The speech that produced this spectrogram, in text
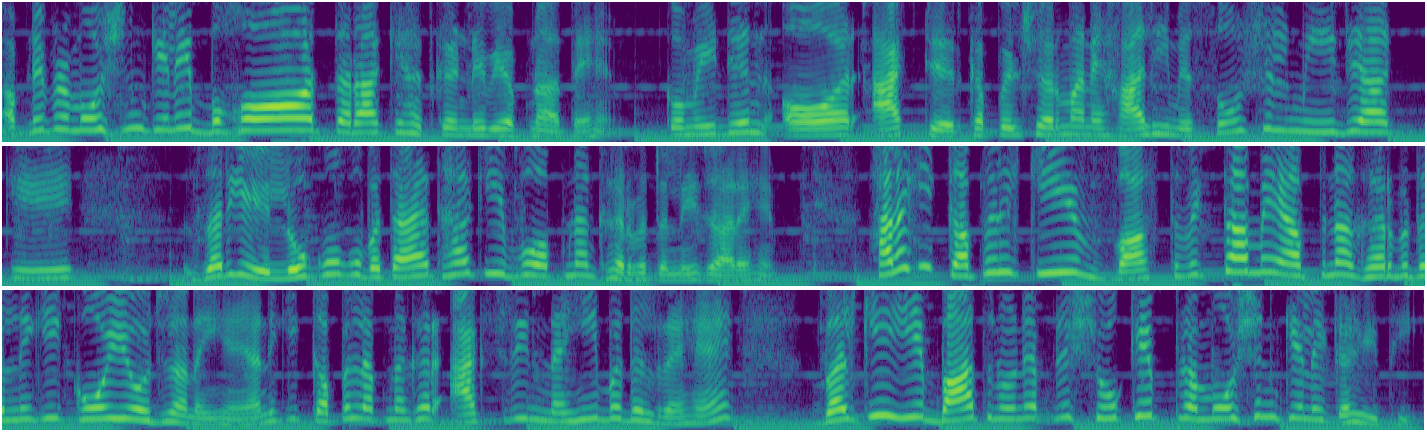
अपने प्रमोशन के लिए बहुत तरह के हथकंडे भी अपनाते हैं। कॉमेडियन और एक्टर कपिल शर्मा ने हाल ही में सोशल मीडिया के ज़रिए लोगों को बताया था कि वो अपना घर बदलने जा रहे हैं। हालाँकि कपिल की वास्तविकता में अपना घर बदलने की कोई योजना नहीं है, यानी कि कपिल अपना घर एक्चुअली नहीं बदल रहे हैं, बल्कि ये बात उन्होंने अपने शो के प्रमोशन के लिए कही थी।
